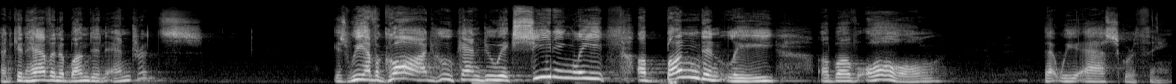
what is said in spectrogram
and can have an abundant entrance is we have a God who can do exceedingly abundantly above all that we ask or think.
